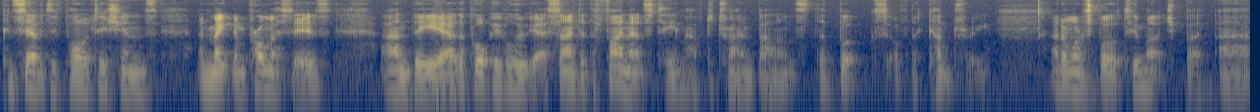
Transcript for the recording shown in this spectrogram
conservative politicians, and make them promises. And the uh, the poor people who get assigned to the finance team have to try and balance the books of the country. I don't want to spoil too much, but uh,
